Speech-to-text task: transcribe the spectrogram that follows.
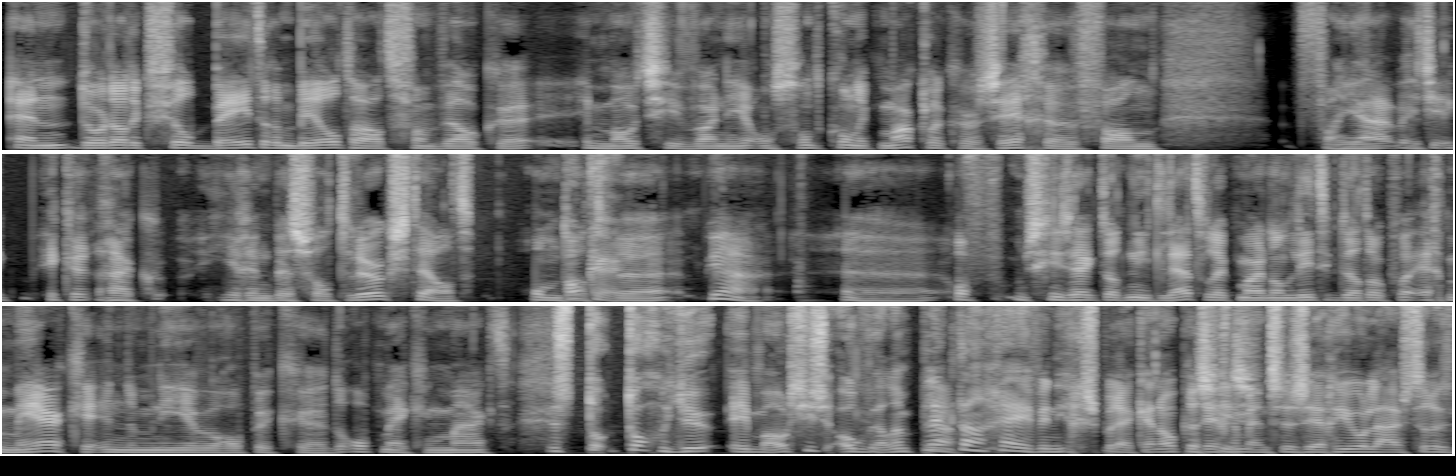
En doordat ik veel beter een beeld had van welke emotie wanneer ontstond, kon ik makkelijker zeggen van, van ja, weet je, ik, ik raak hierin best wel teleurgesteld. Omdat okay. we, ja, uh, of misschien zei ik dat niet letterlijk, maar dan liet ik dat ook wel echt merken in de manier waarop ik uh, de opmerking maakte. Dus to toch je emoties ook wel een plek ja. dan geven in die gesprekken. En ook Precies. tegen mensen zeggen, joh luister,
